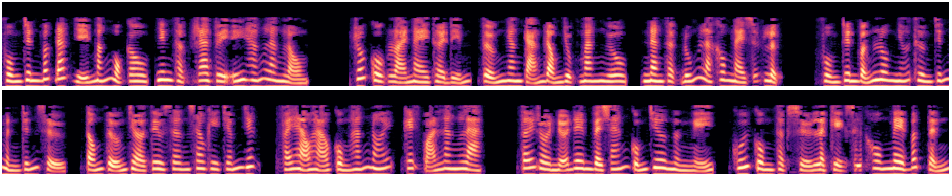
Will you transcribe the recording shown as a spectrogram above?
phụng Trinh bất đắc dĩ mắng một câu, nhưng thật ra tùy ý hắn lăn lộn. Rốt cuộc loại này thời điểm, tưởng ngăn cản động dục mang ngưu, nàng thật đúng là không này sức lực. Phùng Trinh vẫn luôn nhớ thương chính mình chính sự, tổng tưởng chờ tiêu sơn sau khi chấm dứt, phải hảo hảo cùng hắn nói, kết quả lăng là, tới rồi nửa đêm về sáng cũng chưa ngừng nghỉ, cuối cùng thật sự là kiệt sức hôn mê bất tỉnh.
